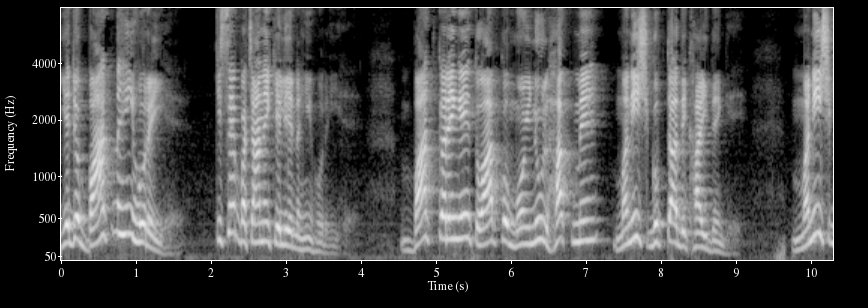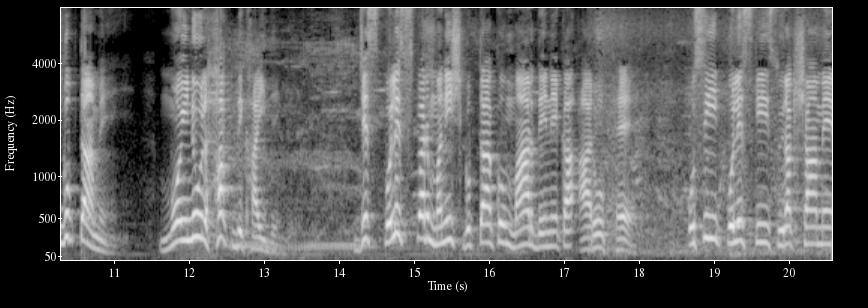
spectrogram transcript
ये जो बात नहीं हो रही है, किसे बचाने के लिए नहीं हो रही है? बात करेंगे तो आपको मोइनुल हक में मनीष गुप्ता दिखाई देंगे। मनीष गुप्ता में मोइनुल हक दिखाई देंगे। जिस पुलिस पर मनीष गुप्ता को मार देने का आरोप है उसी पुलिस की सुरक्षा में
